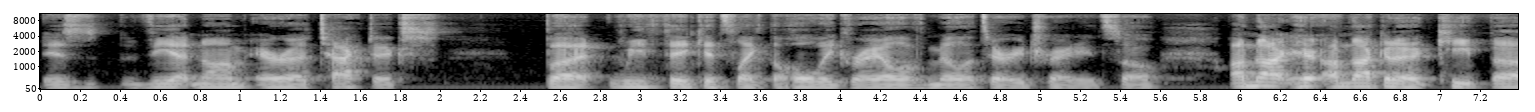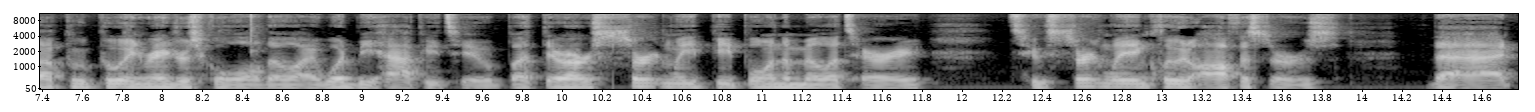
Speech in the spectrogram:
is Vietnam era tactics, but we think it's like the holy grail of military training. So I'm not I'm not going to keep uh, poo pooing ranger school, although I would be happy to. But there are certainly people in the military, to certainly include officers that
